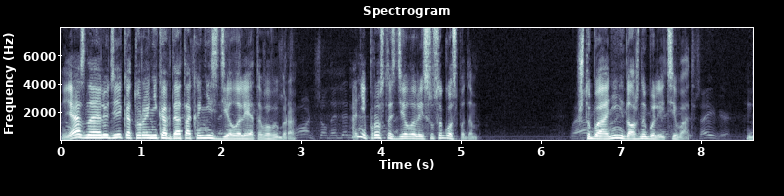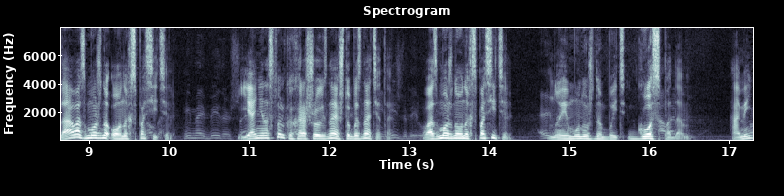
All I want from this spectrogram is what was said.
Я знаю людей, которые никогда так и не сделали этого выбора. Они просто сделали Иисуса Господом чтобы они не должны были идти в ад. Да, возможно, Он их спаситель. Я не настолько хорошо их знаю, чтобы знать это. Возможно, Он их спаситель. Но Ему нужно быть Господом. Аминь.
